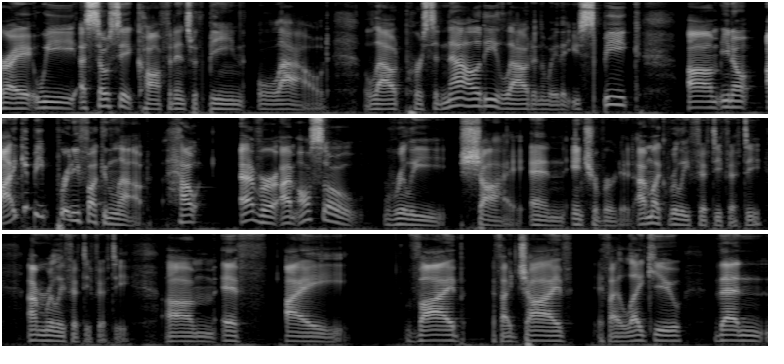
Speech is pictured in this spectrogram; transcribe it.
right? We associate confidence with being loud, loud personality, loud in the way that you speak. Um, you know, I could be pretty fucking loud. However, I'm also really shy and introverted. I'm like really 50 50. I'm really 50 50. Um, if I vibe, if I jive, if I like you, then,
